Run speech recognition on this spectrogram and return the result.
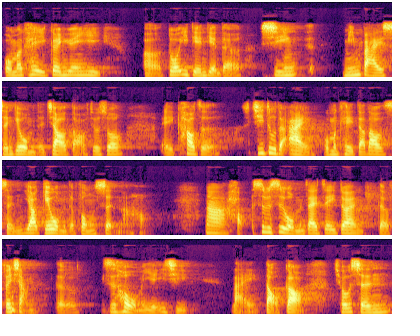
我们可以更愿意呃多一点点的心明白神给我们的教导，就是说。哎，靠着基督的爱，我们可以得到神要给我们的丰盛呐！哈，那好，是不是我们在这一段的分享的之后，我们也一起来祷告，求神，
